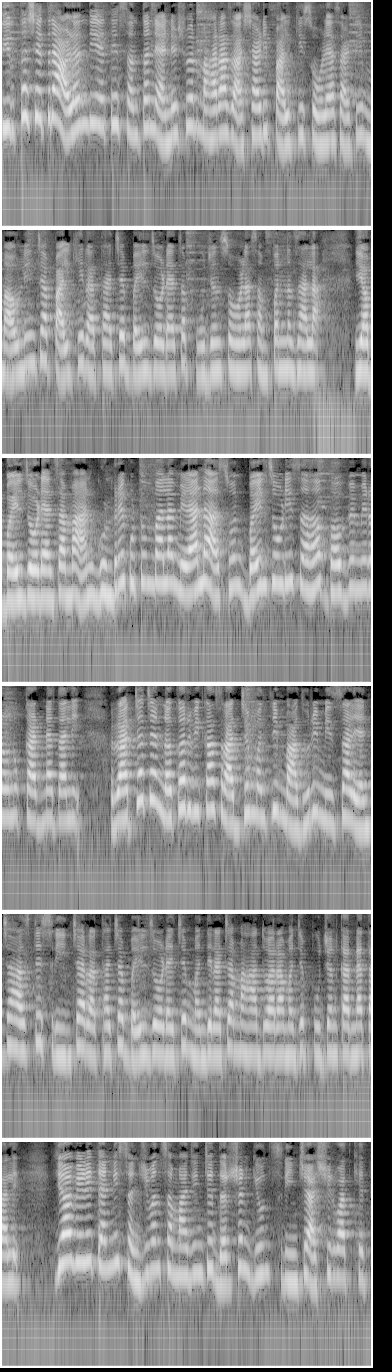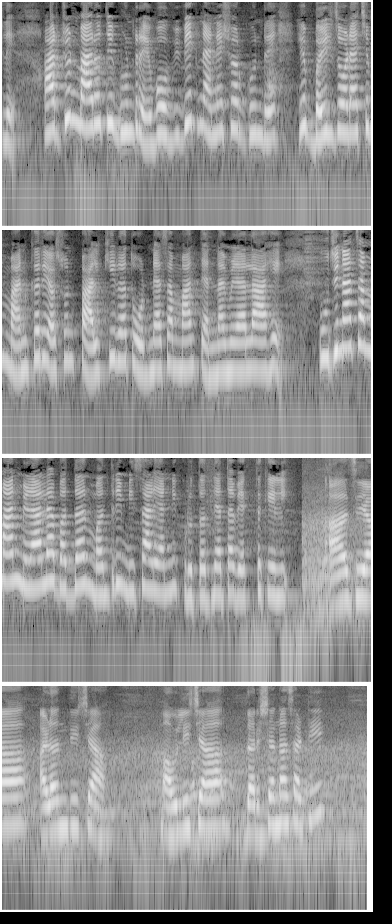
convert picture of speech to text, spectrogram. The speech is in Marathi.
तीर्थक्षेत्र आळंदी येथे संत ज्ञानेश्वर महाराज आषाढी पालखी सोहळ्यासाठी माऊलींच्या पालखी रथाचे बैलजोड्याचा पूजन सोहळा संपन्न झाला. या बैलजोड्यांचा मान घुंडरे कुटुंबाला मिळाला असून बैलजोडीसह भव्य मिरवणूक काढण्यात आली. राज्याचे नगर विकास राज्यमंत्री माधुरी मिसाळ यांच्या हस्ते श्रींच्या रथाच्या बैलजोड्याचे मंदिराच्या महाद्वारामध्ये पूजन करण्यात आले. यावेळी त्यांनी संजीवन समाधींचे दर्शन घेऊन श्रींचे आशीर्वाद घेतले. अर्जुन मारुती घुंडरे व विवेक ज्ञानेश्वर घुंडरे हे बैलजोड्याचे मानकरी असून पालखी रथ ओढण्याचा मान त्यांना मिळाला आहे. पूजनाचा मान मिळाल्याबद्दल मंत्री मिसाळ यांनी कृतज्ञता व्यक्त केली. आज या आळंदीच्या माऊलीच्या दर्शनासाठी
